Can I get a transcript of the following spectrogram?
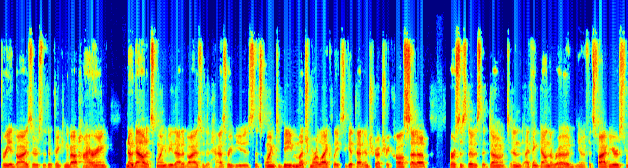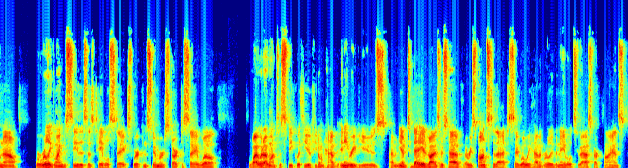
three advisors that they're thinking about hiring, no doubt it's going to be that advisor that has reviews that's going to be much more likely to get that introductory call set up versus those that don't. And I think down the road, you know, if it's five years from now, we're really going to see this as table stakes where consumers start to say, well, why would I want to speak with you if you don't have any reviews? Um, you know, today advisors have a response to that to say, well, we haven't really been able to ask our clients.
